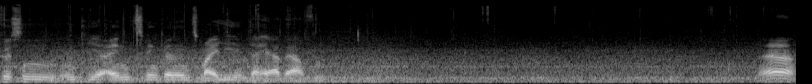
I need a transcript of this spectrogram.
küssen und ihr einen zwinkernden Smiley hinterherwerfen. Ja.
